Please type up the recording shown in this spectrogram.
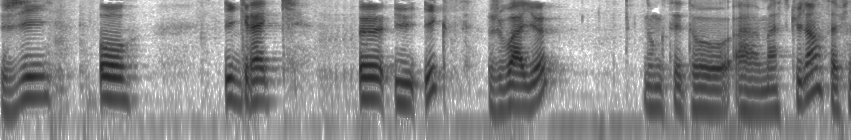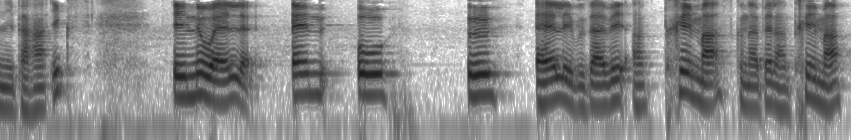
J-O-Y-E-U-X, joyeux. Donc c'est au euh, masculin, ça finit par un X. Et Noël, N-O-E L et vous avez un tréma, ce qu'on appelle un tréma,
